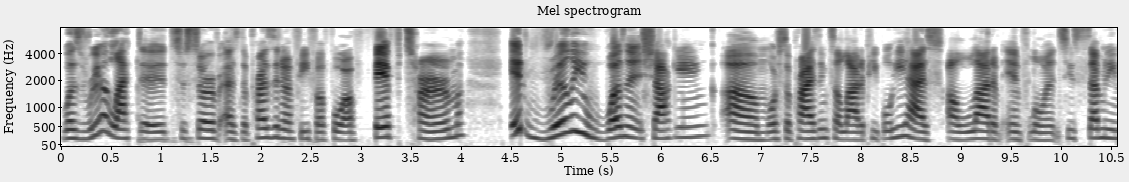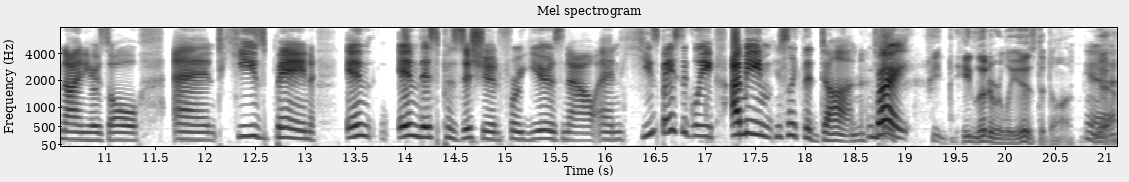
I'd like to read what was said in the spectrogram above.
was reelected to serve as the president of FIFA for a fifth term. It really wasn't shocking um, or surprising to a lot of people. He has a lot of influence. He's 79 years old, and he's been in in this position for years now. And he's basically, I mean, He's like the Don. right. He he literally is the Don. Yeah. Yeah.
